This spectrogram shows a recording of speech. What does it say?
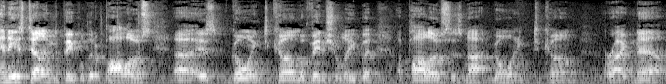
And he's telling the people that Apollos uh, is going to come eventually, but Apollos is not going to come right now.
